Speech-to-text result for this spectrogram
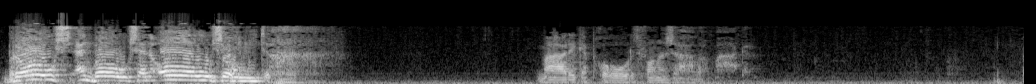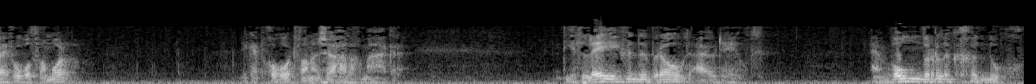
Broos en boos en o zo nietig. Maar ik heb gehoord van een zaligmaker. Bijvoorbeeld vanmorgen. Ik heb gehoord van een zaligmaker. Die het levende brood uitdeelt. En wonderlijk genoeg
